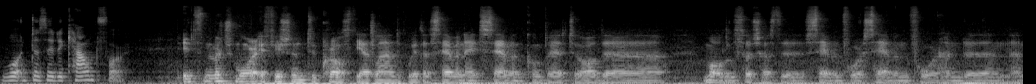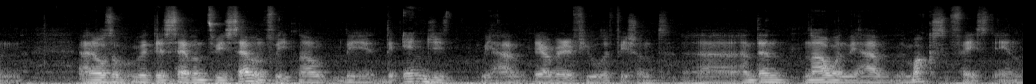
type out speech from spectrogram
what does it account for? It's much more efficient to cross the Atlantic with a 787 compared to other models such as the 747, 400, and and, and also with the 737 fleet now the the engines we have they are very fuel efficient uh, and then now when we have the MAX phased in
